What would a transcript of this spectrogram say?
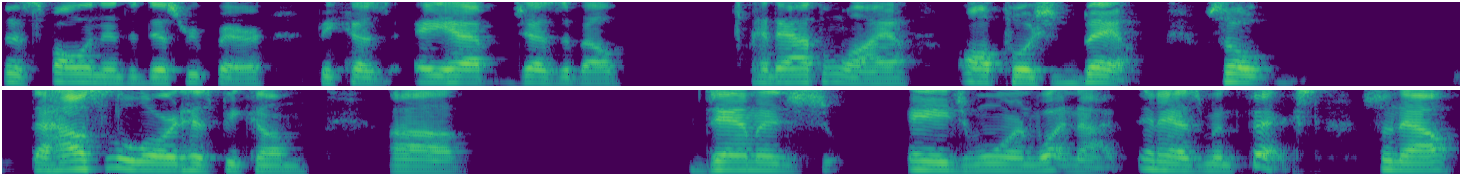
that has fallen into disrepair because Ahab, Jezebel, and Athaliah all pushed Baal. So the house of the Lord has become uh, damaged, age worn, whatnot, and has been fixed. So now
